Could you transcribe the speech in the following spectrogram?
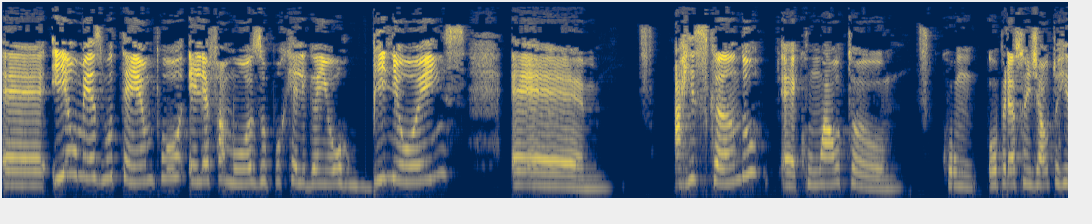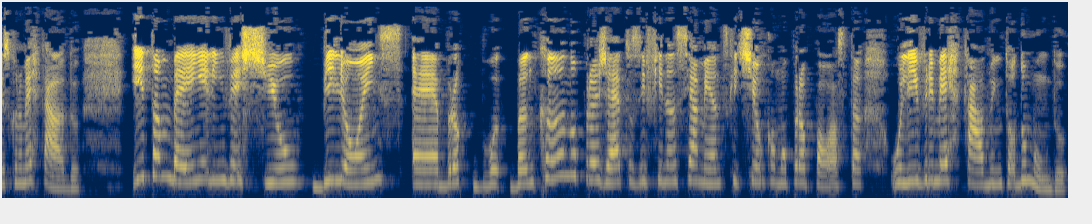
É, e ao mesmo tempo, ele é famoso porque ele ganhou bilhões é, arriscando é, com alto com operações de alto risco no mercado. E também ele investiu bilhões é, bancando projetos e financiamentos que tinham como proposta o livre mercado em todo o mundo.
